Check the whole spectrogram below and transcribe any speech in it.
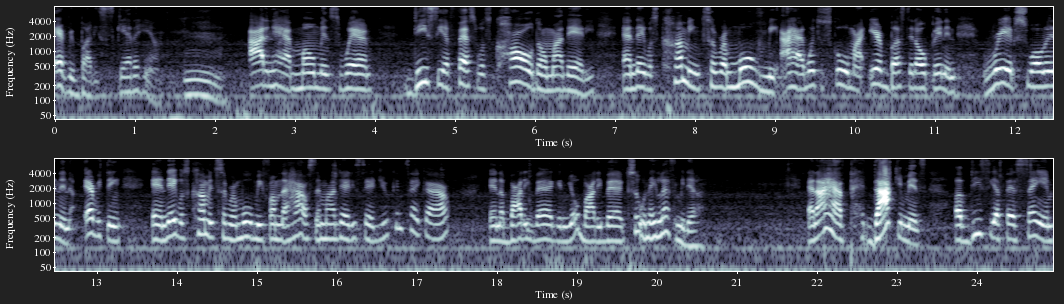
everybody's scared of him. Mm. I didn't have moments where DCFS was called on my daddy and they was coming to remove me. I had went to school, my ear busted open and ribs swollen and everything and they was coming to remove me from the house and my daddy said, "You can take her out in a body bag and your body bag too." And they left me there. And I have documents of DCFS saying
